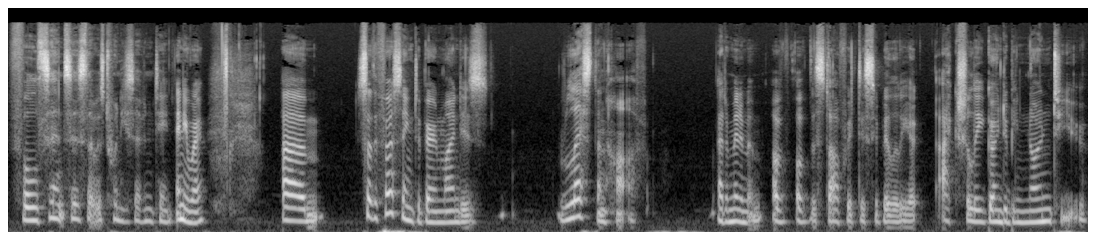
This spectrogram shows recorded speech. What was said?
full census, that was 2017. Anyway, um, so the first thing to bear in mind is less than half, at a minimum, of, of the staff with disability are actually going to be known to you.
